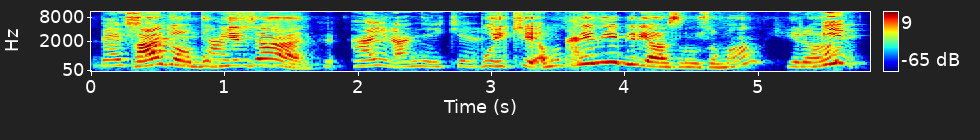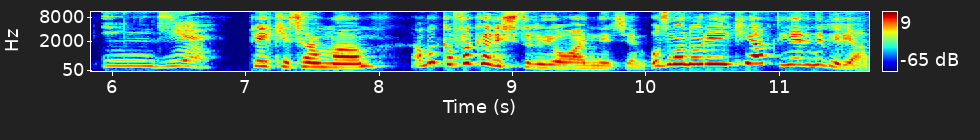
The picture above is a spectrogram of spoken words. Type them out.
Beşten Pardon bu birden. çizdim. Hayır anne iki. Bu iki. Ama buraya niye bir yazdın o zaman Hira? Bir inci. Peki tamam. Ama kafa karıştırıyor anneciğim. O zaman oraya iki yap, diğerini bir yap.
